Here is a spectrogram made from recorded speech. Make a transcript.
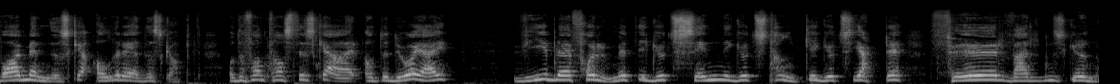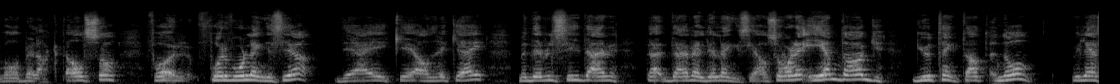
var mennesket allerede skapt. Og det fantastiske er at du og jeg, vi ble formet i Guds sinn, i Guds tanke, i Guds hjerte, før verdens grunnvoll ble lagt. Altså, for, for hvor lenge siden? Det er ikke, aner ikke jeg, men det vil si det er, det er, det er veldig lenge siden. Så var det en dag Gud tenkte at nå vil jeg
